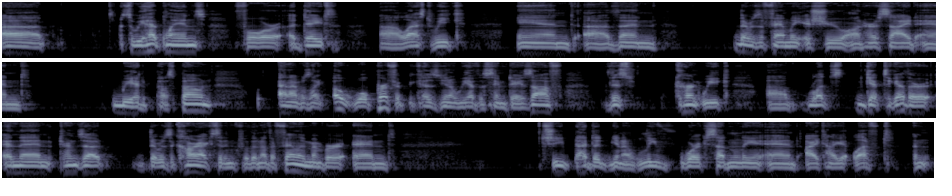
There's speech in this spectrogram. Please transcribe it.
Uh, so we had plans for a date uh, last week, and uh, then there was a family issue on her side, and we had to postpone. And I was like, oh, well, perfect, because, you know, we have the same days off this current week. Uh, let's get together. And then turns out there was a car accident with another family member, and she had to, you know, leave work suddenly, and I kind of get left, and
